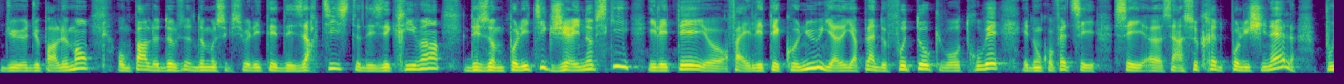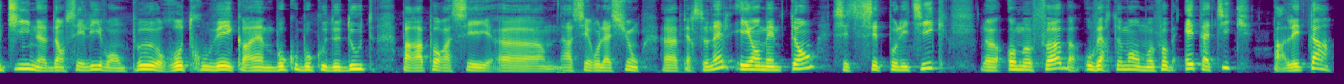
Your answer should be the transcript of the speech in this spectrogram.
du, Parlement, on parle d'homosexualité des artistes, des écrivains, des hommes politiques. Jerinovski, il était, euh, enfin, il était connu, il y, a, plein de photos que vous retrouvez, et donc en fait, c'est, euh, un secret de Polichinelle. Poutine, dans ses livres, on peut retrouver quand même beaucoup, beaucoup de doutes par rapport à ses, à ses relations personnelles. Et en même temps, cette politique homophobe, ouvertement homophobe, étatique, par l'État,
